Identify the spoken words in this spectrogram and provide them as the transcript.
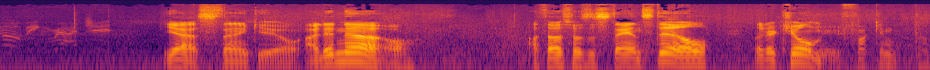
Moving, Yes, thank you. I didn't know. I thought I was supposed to stand still, let her kill me. Fucking dumb.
